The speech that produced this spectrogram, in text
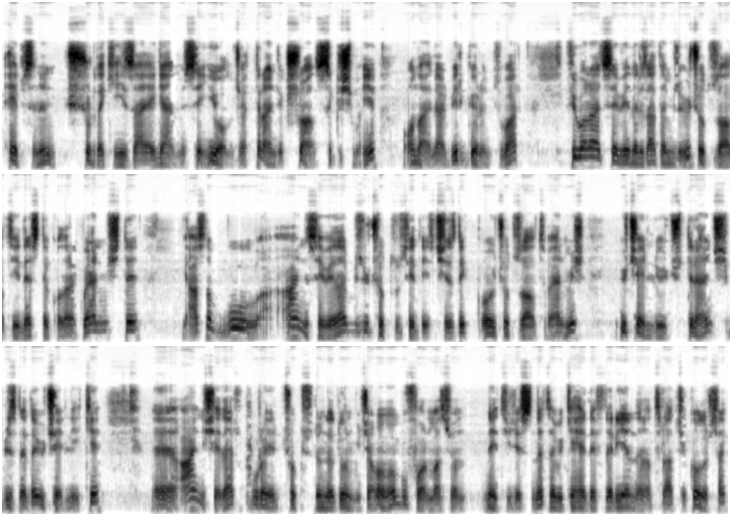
hepsinin şuradaki hizaya gelmesi iyi olacaktır. Ancak şu an sıkışmayı onaylar bir görüntü var. Fibonacci seviyeleri zaten bize 3.36'yı destek olarak vermişti. Aslında bu aynı seviyeler biz 3.37 çizdik. O 3.36 vermiş. 3.53 direnç bizde de 3.52. Ee, aynı şeyler. Burayı çok üstünde durmayacağım ama bu formasyon neticesinde tabii ki hedefleri yeniden hatırlatacak olursak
